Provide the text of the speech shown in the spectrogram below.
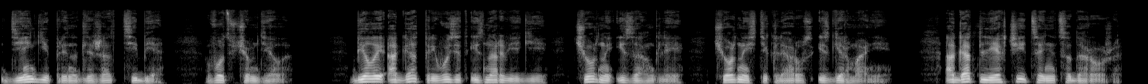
Деньги принадлежат тебе. Вот в чем дело. Белый агат привозят из Норвегии, черный из Англии, черный стеклярус из Германии. Агат легче и ценится дороже.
